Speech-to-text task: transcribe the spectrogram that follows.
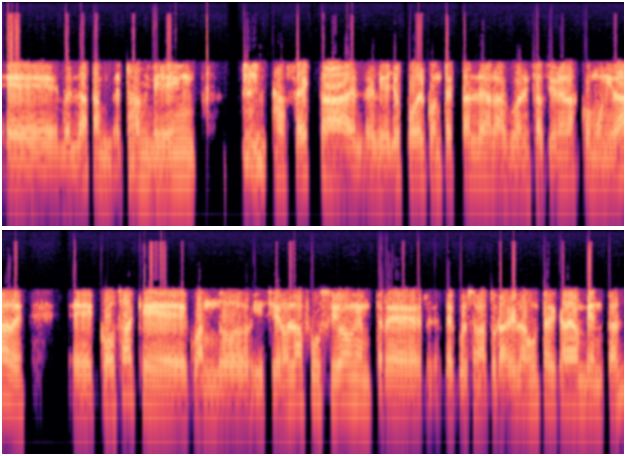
eh, verdad, Tam- también afecta el, el ellos poder contestarle a las organizaciones, a las comunidades, eh, cosa que cuando hicieron la fusión entre Recursos Naturales y la Junta de Calidad Ambiental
